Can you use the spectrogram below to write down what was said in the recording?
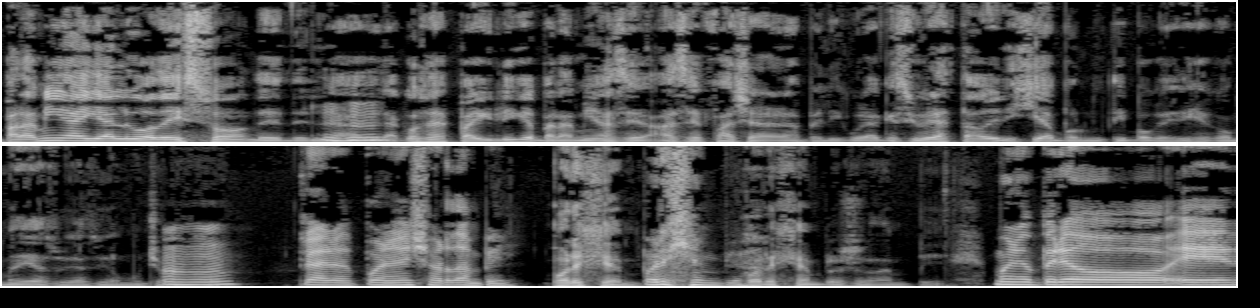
para mí hay algo de eso, de, de la, Ujú. de la cosa de Spike Lee que para mí hace, hace fallar a la película, que si hubiera estado dirigida por un tipo que dirige comedias hubiera sido mucho mejor. Claro, poner Jordan Peele, Por ejemplo. por ejemplo. Por ejemplo, Jordan Peele. Bueno, pero eh,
